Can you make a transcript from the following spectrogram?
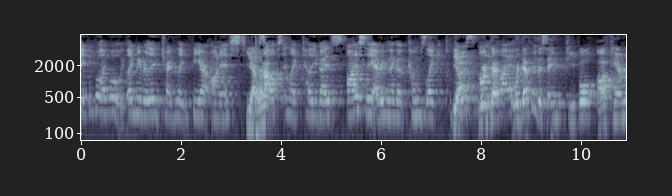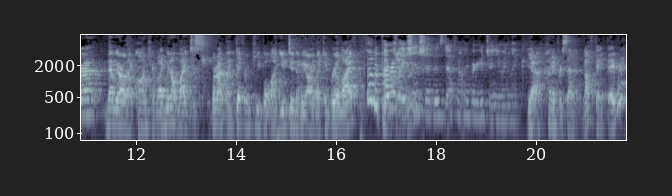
fake people. Like, well, like we really try to like be our honest Yeah, we're not- selves and like tell you guys honestly everything that go- comes like Yeah, we're on de- we're definitely the same people off camera than we are like on camera. Like we don't like just we're not like different people on YouTube than we are like in real life. I feel we're pretty our genuine. relationship is definitely very genuine. Like, Yeah, hundred percent, not fake, babe.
